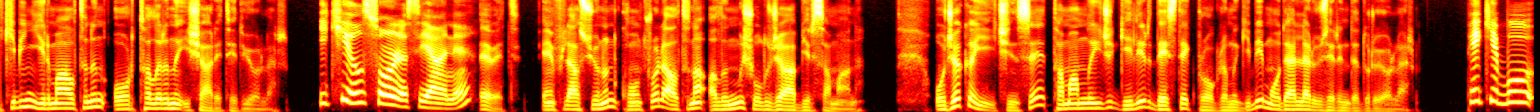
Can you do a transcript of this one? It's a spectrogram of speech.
2026'nın ortalarını işaret ediyorlar. İki yıl sonrası yani. Evet, enflasyonun kontrol altına alınmış olacağı bir zamanı. Ocak ayı içinse tamamlayıcı gelir destek programı gibi modeller üzerinde duruyorlar. Peki bu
